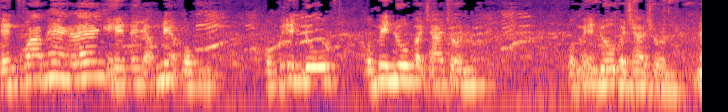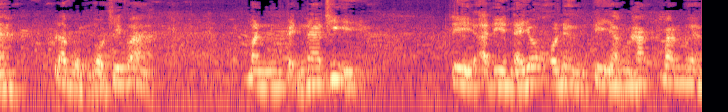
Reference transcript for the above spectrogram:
เห็นความแห้งแล้งเห็นอะไรอย่างเนี้ยผม ผมเอ็นดู ผมเอ็นดูประชาชน ผมเอ็นดูประชาชนนะ แล้วผมก็คิดว่ามันเป็นหน้าที่ที่อดีตนายกคนหนึ่งที่ยังฮักบ้านเมือง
